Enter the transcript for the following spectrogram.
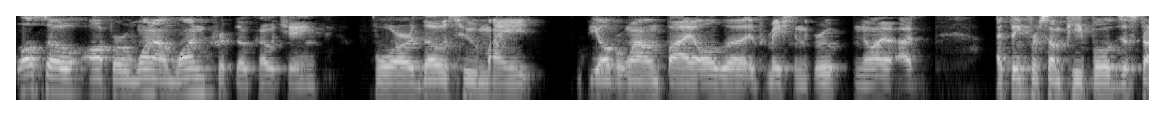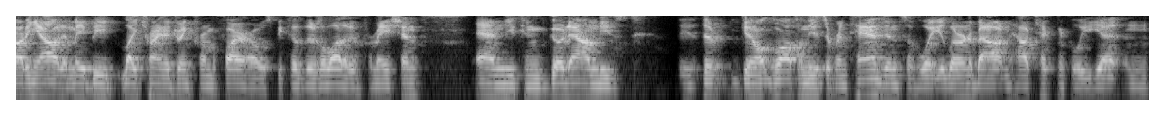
also offer one-on-one crypto coaching for those who might be overwhelmed by all the information in the group. You know, I, I I think for some people just starting out, it may be like trying to drink from a fire hose because there's a lot of information, and you can go down these. these You know, go off on these different tangents of what you learn about and how technical you get and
